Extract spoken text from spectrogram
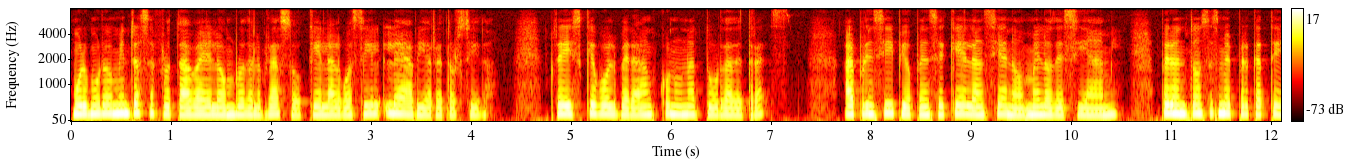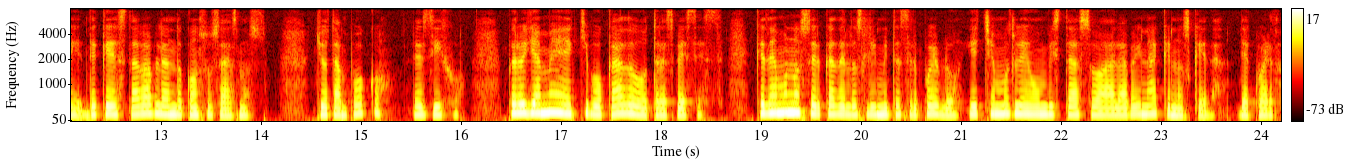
murmuró mientras se frotaba el hombro del brazo que el alguacil le había retorcido. ¿Creéis que volverán con una turda detrás? Al principio pensé que el anciano me lo decía a mí, pero entonces me percaté de que estaba hablando con sus asnos. Yo tampoco, les dijo, pero ya me he equivocado otras veces. Quedémonos cerca de los límites del pueblo y echémosle un vistazo a la avena que nos queda, ¿de acuerdo?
